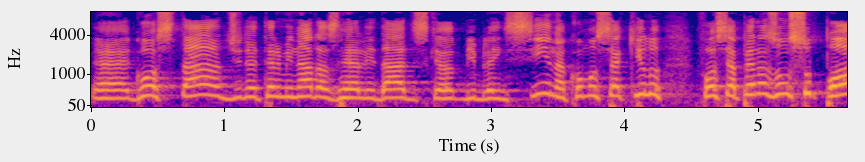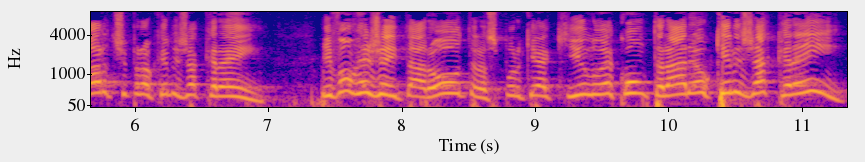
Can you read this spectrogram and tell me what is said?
é, gostar de determinadas realidades que a Bíblia ensina, como se aquilo fosse apenas um suporte para o que eles já creem. E vão rejeitar outras porque aquilo é contrário ao que eles já creem.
